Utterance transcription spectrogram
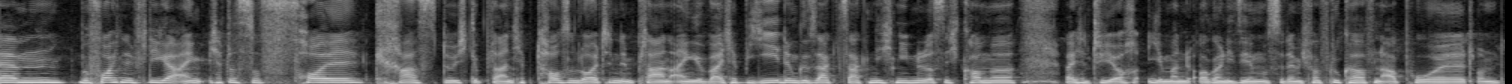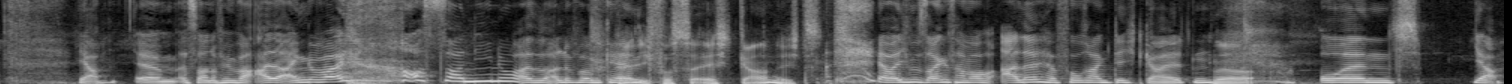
ähm, bevor ich in den Flieger ein, ich habe das so voll krass durchgeplant. Ich habe tausend Leute in den Plan eingeweiht. Ich habe jedem gesagt, sag nicht Nino, dass ich komme, weil ich natürlich auch jemanden organisieren musste, der mich vom Flughafen abholt und ja, ähm, es waren auf jeden Fall alle eingeweiht, außer Nino, also alle vom Ja, Camp. ich wusste echt gar nichts. Ja, aber ich muss sagen, es haben auch alle hervorragend dicht gehalten. Ja. Und ja,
